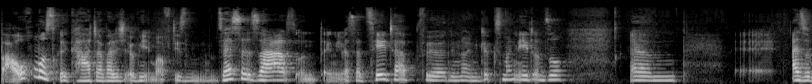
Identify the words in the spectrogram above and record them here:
Bauchmuskelkater, weil ich irgendwie immer auf diesem Sessel saß und irgendwie was erzählt habe für den neuen Glücksmagnet und so. Ähm, äh, also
